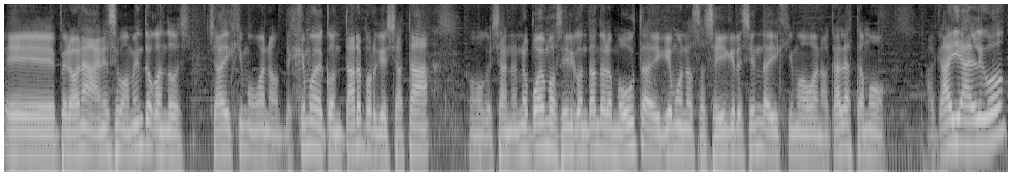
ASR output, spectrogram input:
Eh, pero nada, en ese momento cuando ya dijimos, bueno, dejemos de contar porque ya está, como que ya no, no podemos seguir contando los me gusta, dediquémonos a seguir creciendo, dijimos, bueno, acá la estamos, acá hay algo,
